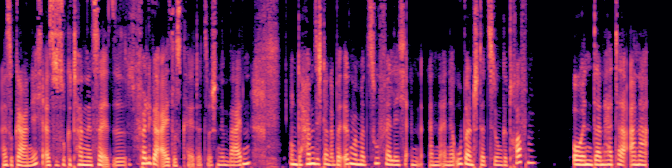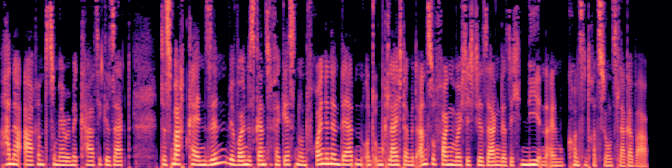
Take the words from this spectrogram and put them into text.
Also gar nicht. Also so getan, es ist völlige Eiseskälte zwischen den beiden. Und haben sich dann aber irgendwann mal zufällig an, an einer U-Bahn-Station getroffen und dann hatte Anna, Hannah Arendt zu Mary McCarthy gesagt, das macht keinen Sinn, wir wollen das Ganze vergessen und Freundinnen werden und um gleich damit anzufangen, möchte ich dir sagen, dass ich nie in einem Konzentrationslager war.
